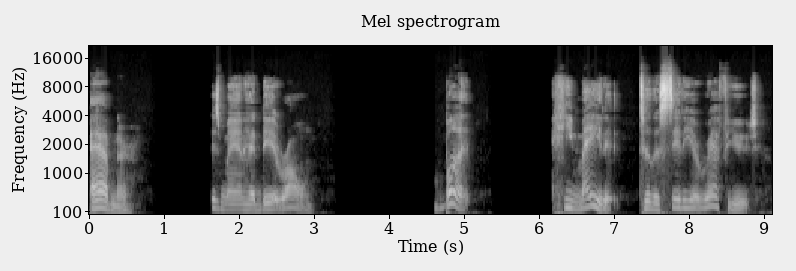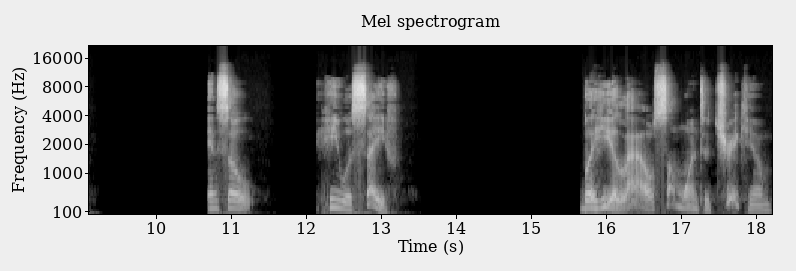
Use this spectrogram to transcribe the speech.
Abner. This man had did wrong. But he made it to the city of refuge. And so he was safe. But he allowed someone to trick him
